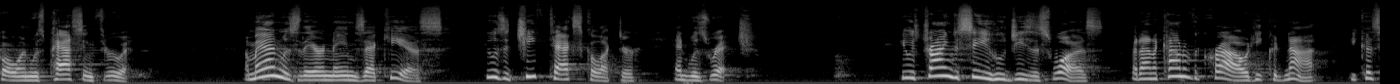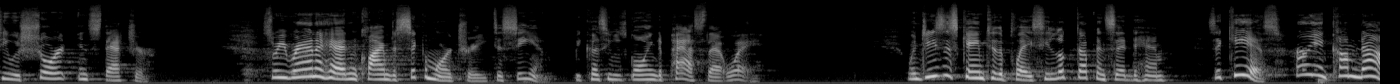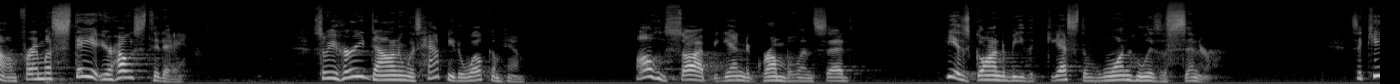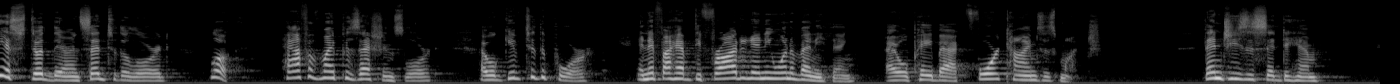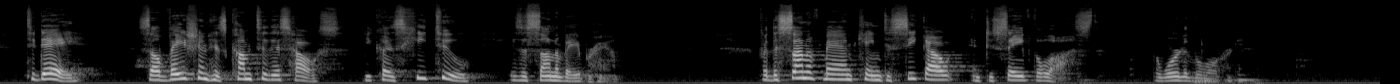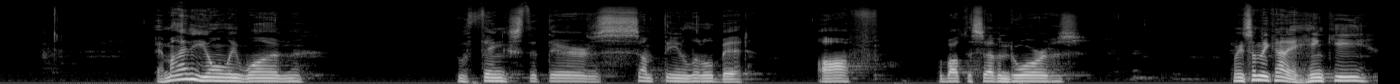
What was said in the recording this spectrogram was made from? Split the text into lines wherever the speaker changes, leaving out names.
Jericho and was passing through it. A man was there named Zacchaeus. He was a chief tax collector and was rich. He was trying to see who Jesus was, but on account of the crowd, he could not because he was short in stature. So he ran ahead and climbed a sycamore tree to see him because he was going to pass that way. When Jesus came to the place, he looked up and said to him, Zacchaeus, hurry and come down, for I must stay at your house today. So he hurried down and was happy to welcome him. All who saw it began to grumble and said, He has gone to be the guest of one who is a sinner. Zacchaeus stood there and said to the Lord, Look, half of my possessions, Lord, I will give to the poor, and if I have defrauded anyone of anything, I will pay back four times as much. Then Jesus said to him, Today, salvation has come to this house because he too is a son of Abraham. For the Son of Man came to seek out and to save the lost. The word of the Lord.
Am I the only one who thinks that there's something a little bit off about the seven dwarves? I mean, something kind of hinky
